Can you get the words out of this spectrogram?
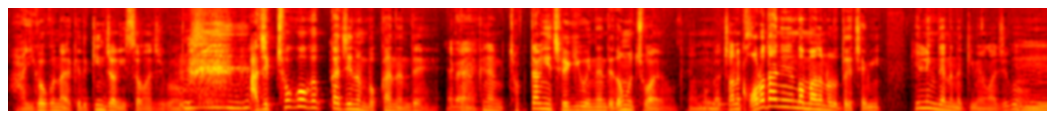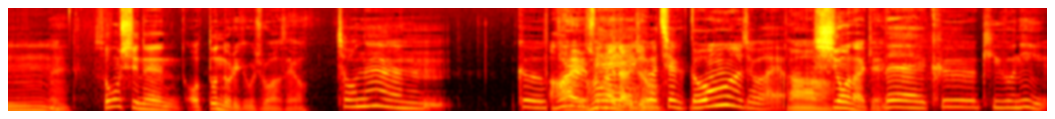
아 이거구나 이렇게 느낀 적이 있어가지고 아직 초고급까지는 못 갔는데 약간 네. 그냥 적당히 즐기고 있는데 너무 좋아요. 그냥 뭔가 저는 걸어 다니는 것만으로도 되게 재미 힐링되는 느낌이어가지고 음. 네. 소금 씨는 어떤 놀이기구 좋아하세요? 저는 그 아, 물, 네, 알죠? 그거 진짜 너무 좋아요. 아, 시원하게. 네, 그 기분이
